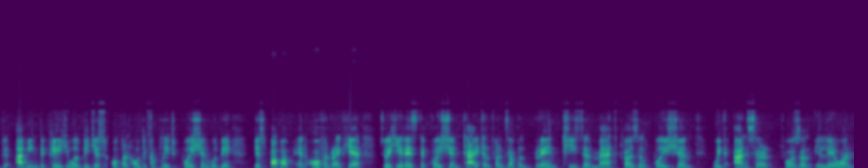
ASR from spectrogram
the, I mean the page will be just open. All the complete question will be just pop up and open right here. So here is the question title. For example brain teaser math puzzle question with answer puzzle 11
